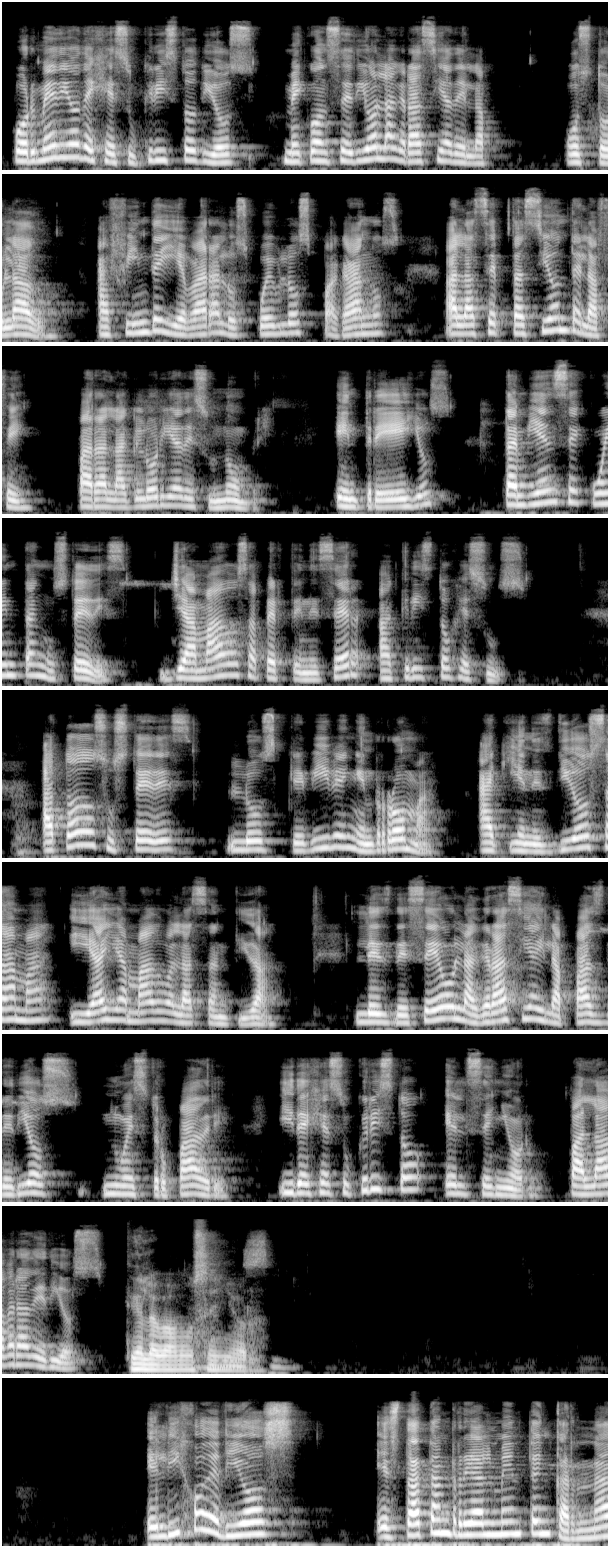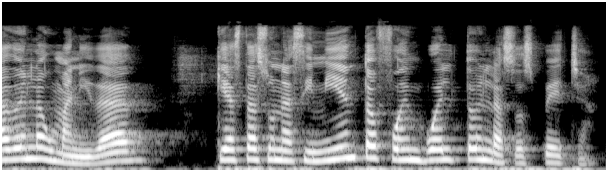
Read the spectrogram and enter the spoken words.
Por medio de Jesucristo Dios me concedió la gracia del apostolado a fin de llevar a los pueblos paganos a la aceptación de la fe para la gloria de su nombre. Entre ellos también se cuentan ustedes, llamados a pertenecer a Cristo Jesús. A todos ustedes, los que viven en Roma, a quienes Dios ama y ha llamado a la santidad. Les deseo la gracia y la paz de Dios, nuestro Padre, y de Jesucristo el Señor. Palabra de Dios. Te alabamos, Señor. El Hijo de Dios está tan realmente encarnado en la humanidad que hasta su nacimiento fue envuelto en la sospecha.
